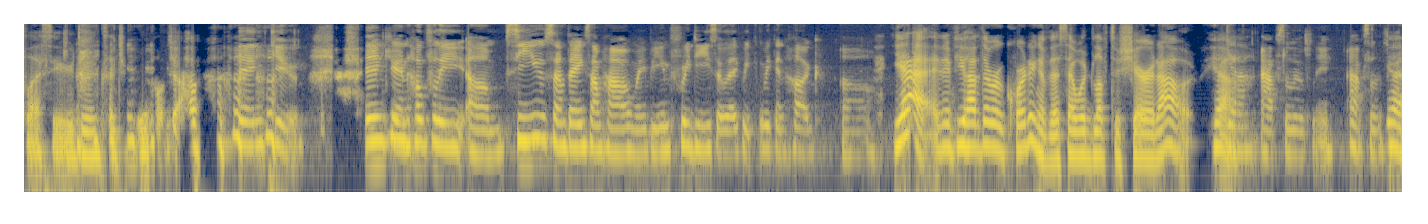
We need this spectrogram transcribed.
Bless you. You're doing such a beautiful job. thank you, thank you, and hopefully um, see you someday somehow, maybe in 3D, so that we we can hug. Uh, Yeah. And if you have the recording of this, I would love to share it out. Yeah. yeah, absolutely, absolutely. Yeah.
